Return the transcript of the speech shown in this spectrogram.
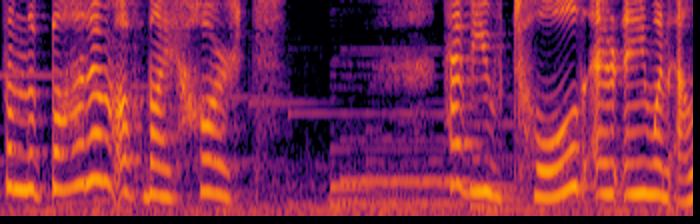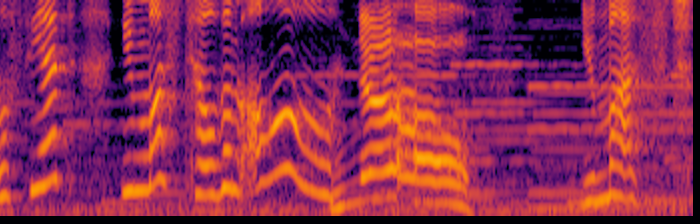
from the bottom of my heart. Have you told anyone else yet? You must tell them all. No. You must.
